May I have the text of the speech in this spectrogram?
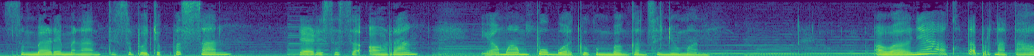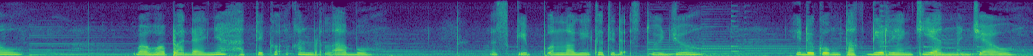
sembari menanti sepucuk pesan dari seseorang yang mampu buatku kembangkan senyuman. Awalnya aku tak pernah tahu bahwa padanya hatiku akan berlabuh. Meskipun logika tidak setuju, didukung takdir yang kian menjauh.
